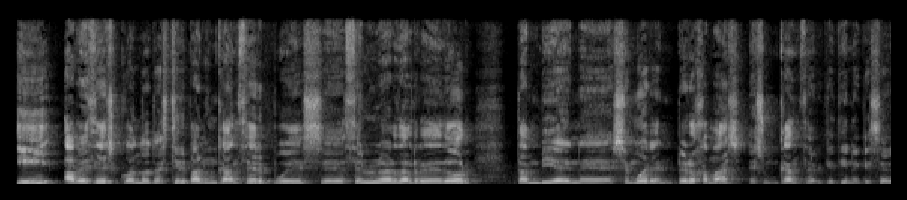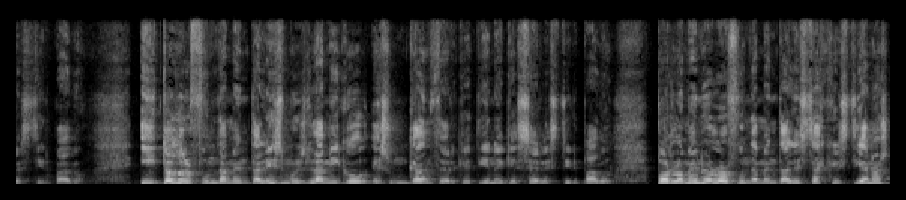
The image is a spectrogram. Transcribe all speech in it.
Y a veces cuando te estirpan un cáncer, pues eh, células de alrededor también eh, se mueren, pero jamás es un cáncer que tiene que ser extirpado. Y todo el fundamentalismo islámico es un cáncer que tiene que ser extirpado. Por lo menos los fundamentalistas cristianos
